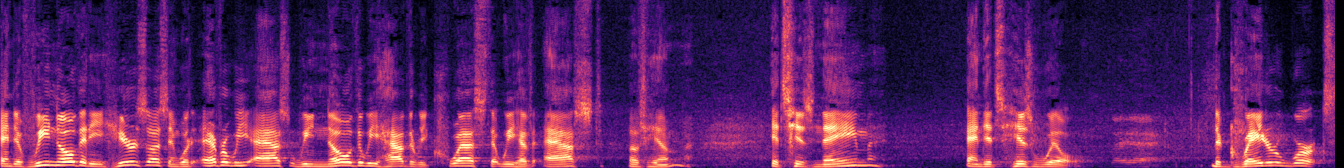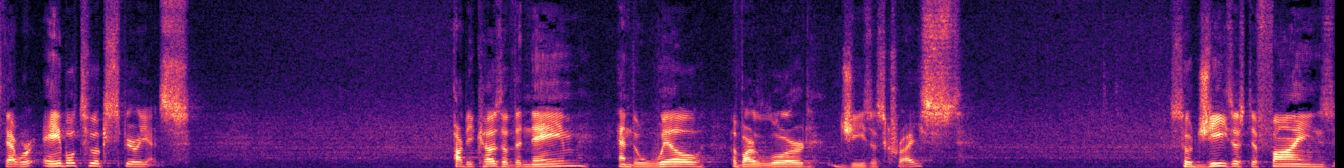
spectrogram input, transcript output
And if we know that he hears us and whatever we ask, we know that we have the request that we have asked of him. It's his name and it's His will. The greater works that we're able to experience are because of the name and the will of our Lord Jesus Christ. So Jesus defines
